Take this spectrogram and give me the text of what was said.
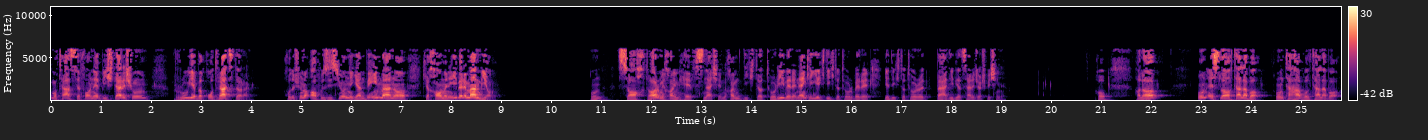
متاسفانه بیشترشون روی به قدرت دارن. خودشون اپوزیسیون میگن به این معنا که خامنه ای بره من بیام. اون ساختار می‌خوایم حفظ نشه می‌خوایم دیکتاتوری بره نه اینکه یک دیکتاتور بره یه دیکتاتور بعدی بیاد سر جاش بشینه. خب حالا اون اصلاح طلبا اون تحول طلبا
